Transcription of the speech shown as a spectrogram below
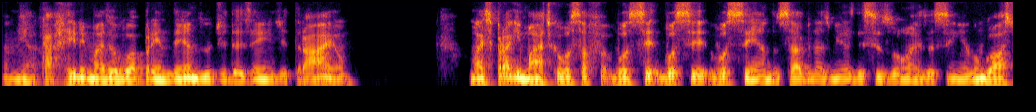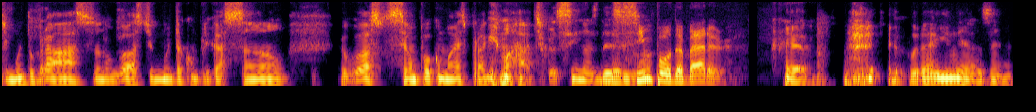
a minha carreira e mais eu vou aprendendo de desenho de trial, mais pragmático eu vou, você, você, vou sendo, sabe, nas minhas decisões, assim, eu não gosto de muito braço, não gosto de muita complicação, eu gosto de ser um pouco mais pragmático, assim, nas decisões. The simple, the better. É, é por aí mesmo, é.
